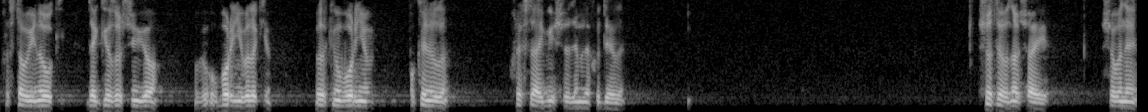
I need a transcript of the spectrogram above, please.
Христової науки, деякі з його в великим, великим обуренням покинули Христа і більше з ним не ходили. Що це означає? Що вони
